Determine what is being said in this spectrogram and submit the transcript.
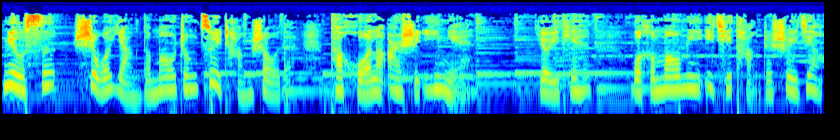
缪斯是我养的猫中最长寿的，它活了二十一年。有一天，我和猫咪一起躺着睡觉。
